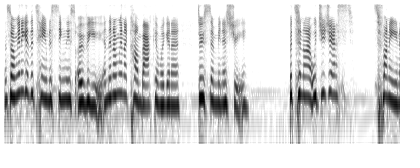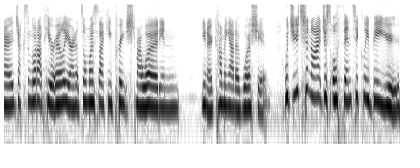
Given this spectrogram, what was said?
And so I'm going to get the team to sing this over you. And then I'm going to come back and we're going to do some ministry. But tonight, would you just it's funny, you know, Jackson got up here earlier and it's almost like he preached my word in, you know, coming out of worship. Would you tonight just authentically be you?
